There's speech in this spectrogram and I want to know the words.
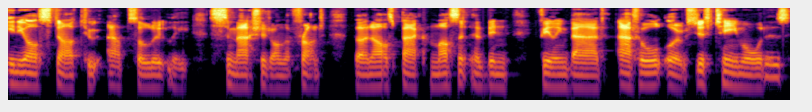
Ineos start to absolutely smash it on the front. Bernal's back mustn't have been feeling bad at all, or it was just team orders.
